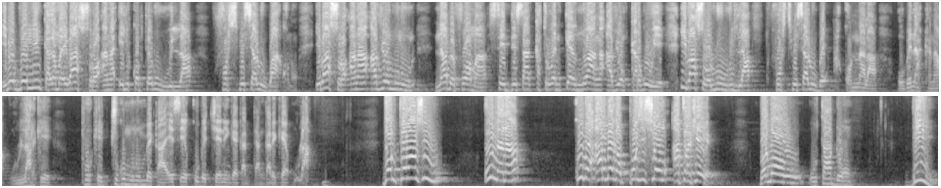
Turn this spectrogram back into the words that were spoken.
i bɛ bɔ min kalama i b'a sɔrɔ an ka hélicoptères wulila force spéciale b'a kɔnɔ i b'a sɔrɔ an ka avion minnu n'a bɛ fɔ a ma c 295 n'o y'an ka avion cargo ye i b'a sɔrɔ olu wulila force spéciale bɛ a kɔnɔna la o bɛ na ka na u larguer pour que jugu minnu bɛ k'a essayer k'u bɛ tiɲɛni kɛ ka dankari kɛ u la donc terrorisiw u nana k'u bɛ armée ka position attaquer balimaw u t'a dɔn bi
